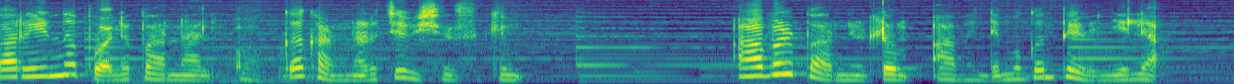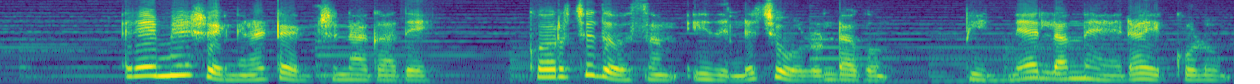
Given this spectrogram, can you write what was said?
പറയുന്ന പോലെ പറഞ്ഞാൽ ഒക്കെ കണ്ണടച്ച് വിശ്വസിക്കും. അവൾ പറഞ്ഞിട്ടും അവന്റെ മുഖം തെളിഞ്ഞില്ല. രമേശ് എങ്ങനെ ടെൻഷനാകാതെ കുറച്ചു ദിവസം ഇതിന്റെ ചൂടുണ്ടാകും. പിന്നെ എല്ലാം നേരെ ആയിക്കോളും.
